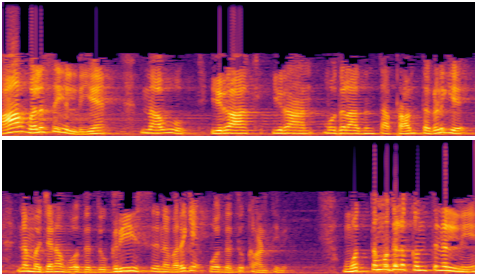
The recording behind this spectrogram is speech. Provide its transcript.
ಆ ವಲಸೆಯಲ್ಲಿಯೇ ನಾವು ಇರಾಕ್, ಇರಾನ್ ಮೊದಲಾದಂಥ ಪ್ರಾಂತಗಳಿಗೆ ನಮ್ಮ ಜನ ಹೋದದ್ದು, ಗ್ರೀಸಿನವರೆಗೆ ಹೋದದ್ದು ಕಾಣ್ತೀವಿ. ಮೊತ್ತ ಮೊದಲ ಕಂತಿನಲ್ಲಿ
